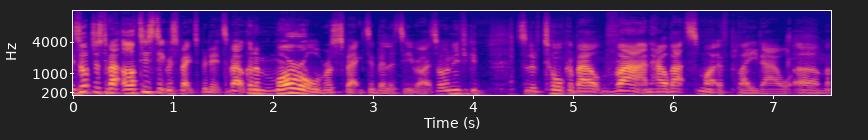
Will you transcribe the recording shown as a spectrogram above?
It's not just about artistic respectability; it's about kind of moral respectability, right? So I wonder if you could sort of talk about that and how that's might have played out um,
